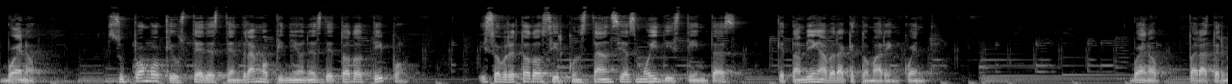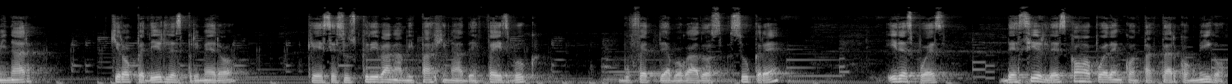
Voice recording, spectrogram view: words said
bueno, supongo que ustedes tendrán opiniones de todo tipo y sobre todo circunstancias muy distintas que también habrá que tomar en cuenta. Bueno, para terminar, quiero pedirles primero que se suscriban a mi página de Facebook, Buffet de Abogados Sucre, y después decirles cómo pueden contactar conmigo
